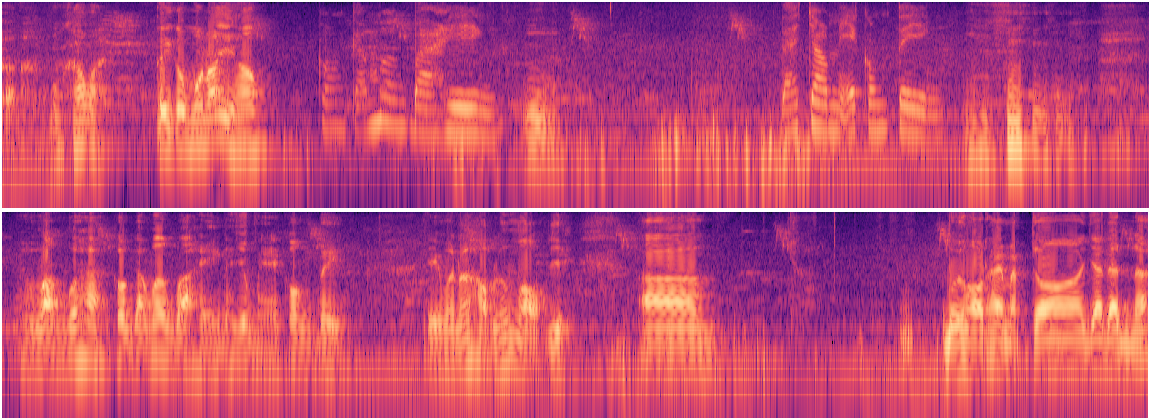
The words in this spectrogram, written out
Ờ, muốn khóc à? Ti con muốn nói gì không cảm ơn bà Hiền. Ừ. Đã cho mẹ con tiền. vâng quá ha. Con cảm ơn bà hiền đã cho mẹ con tiền. Vậy mà nói học lớp 1 gì? À, Bùi Hồ thay mặt cho gia đình đó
